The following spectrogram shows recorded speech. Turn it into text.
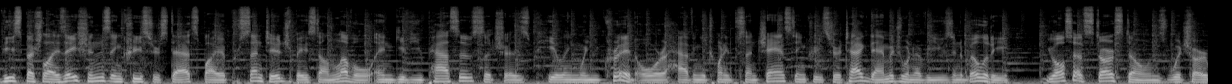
These specializations increase your stats by a percentage based on level and give you passives such as healing when you crit or having a 20% chance to increase your attack damage whenever you use an ability. You also have Star Stones, which are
